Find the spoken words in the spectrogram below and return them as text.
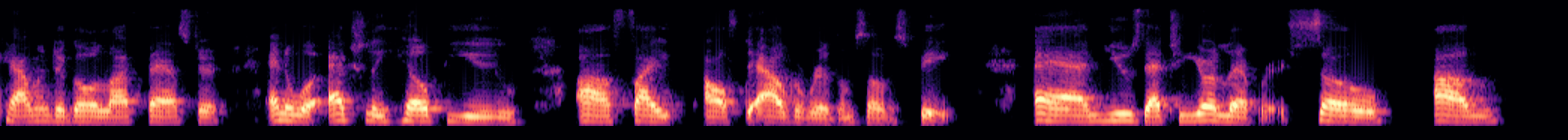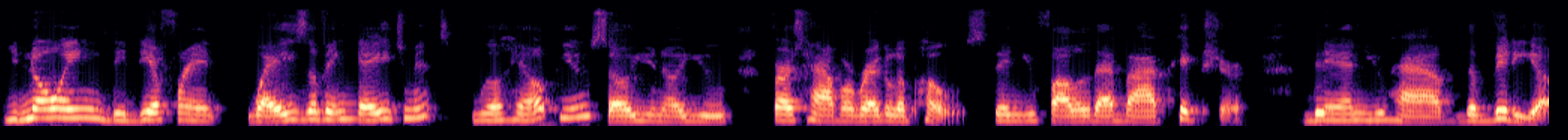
calendar go a lot faster and it will actually help you uh, fight off the algorithm, so to speak, and use that to your leverage. So, um, you knowing the different ways of engagement will help you. So, you know, you first have a regular post, then you follow that by a picture, then you have the video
